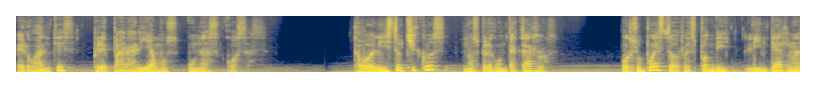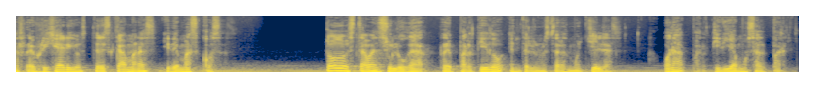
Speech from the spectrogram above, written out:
pero antes prepararíamos unas cosas. ¿Todo listo chicos? nos pregunta Carlos. Por supuesto, respondí, linternas, refrigerios, tres cámaras y demás cosas. Todo estaba en su lugar, repartido entre nuestras mochilas. Ahora partiríamos al parque.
